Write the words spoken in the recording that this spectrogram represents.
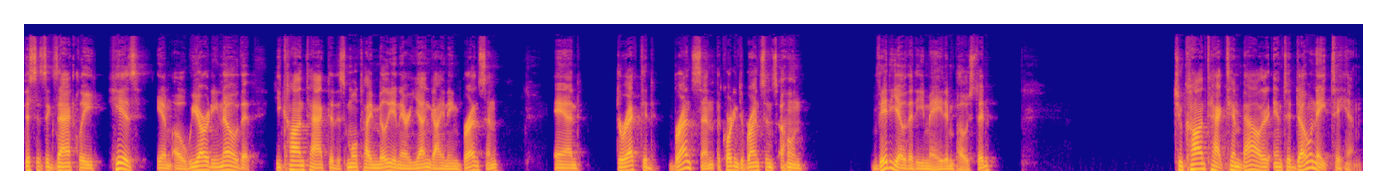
this is exactly his MO. We already know that he contacted this multimillionaire young guy named Brunson and directed Brunson, according to Brunson's own video that he made and posted, to contact Tim Ballard and to donate to him.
